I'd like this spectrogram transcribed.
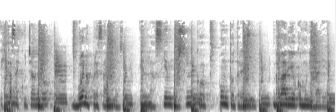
Estás escuchando Buenos Presagios en la 105.3 Radio Comunitaria.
